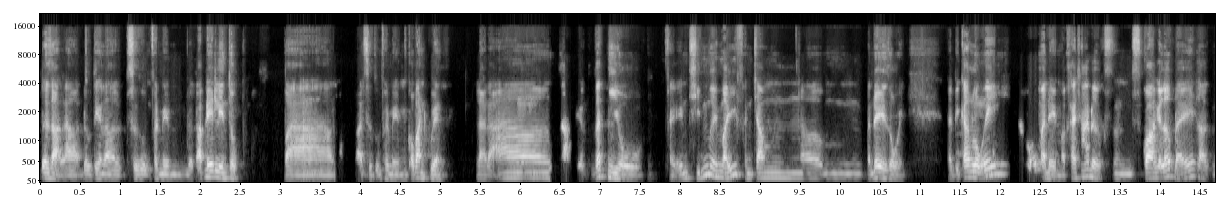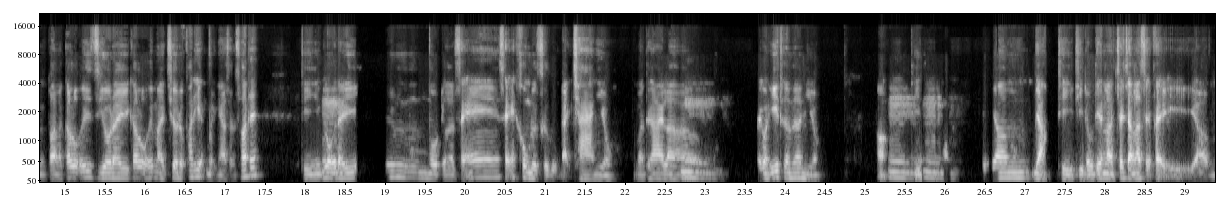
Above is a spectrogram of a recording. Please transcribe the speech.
đơn giản là đầu tiên là sử dụng phần mềm được update liên tục và và sử dụng phần mềm có bản quyền là đã ừ. giảm được rất nhiều phải đến chín mươi mấy phần trăm uh, vấn đề rồi tại vì các ừ. lỗi lỗi mà để mà khai thác được qua cái lớp đấy là toàn là các lỗi zero day các lỗi mà chưa được phát hiện bởi nhà sản xuất ấy thì những ừ. lỗi đấy một là sẽ sẽ không được sử dụng đại trà nhiều và thứ hai là ừ. còn ít hơn rất là nhiều Đó, ừ. thì um, yeah, thì thì đầu tiên là chắc chắn là sẽ phải um,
